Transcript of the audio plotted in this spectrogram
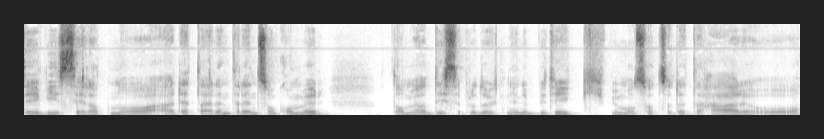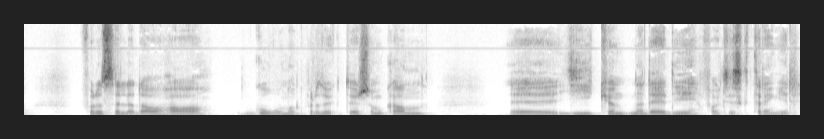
det vi ser at nå er dette er en trend som kommer. Da må vi ha disse produktene inn i butikk, vi må satse dette her. og For å selge da og ha gode nok produkter som kan eh, gi kundene det de faktisk trenger.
